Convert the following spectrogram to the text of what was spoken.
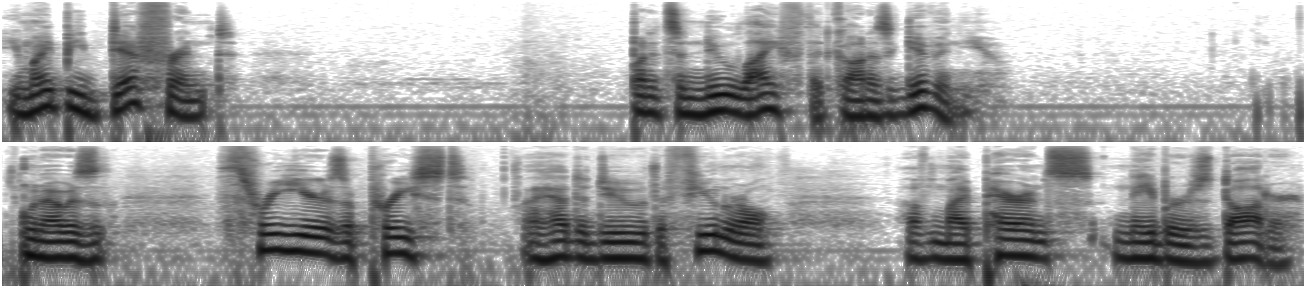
You might be different, but it's a new life that God has given you. When I was three years a priest, I had to do the funeral of my parents' neighbor's daughter,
